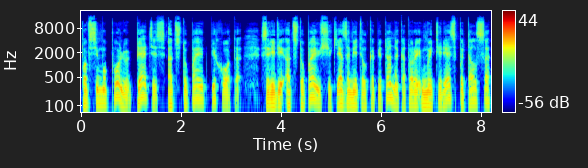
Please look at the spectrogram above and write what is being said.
по всему полю, пятясь, отступает пехота. Среди отступающих я заметил капитана, который, матерясь, пытался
